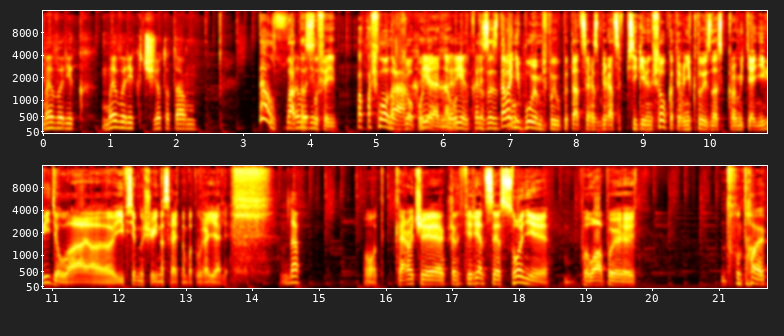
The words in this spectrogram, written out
Мэверик, Мэверик, что-то там... Да, ладно, Мэверик... слушай, пошло на а, жопу, хрен, реально. Хрен, вот, хрен. Вот, давай ну... не будем пытаться разбираться в PC Gaming Show, который никто из нас, кроме тебя, не видел, а и всем еще и насрать на батл рояле. Да. Вот. Короче, конференция Sony была бы ну, да,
